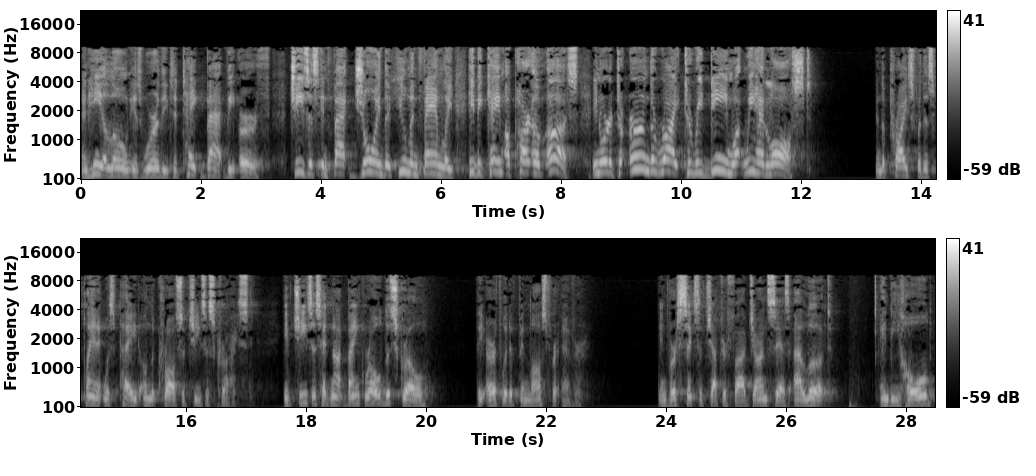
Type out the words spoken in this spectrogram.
and he alone is worthy to take back the earth. Jesus, in fact, joined the human family. He became a part of us in order to earn the right to redeem what we had lost. And the price for this planet was paid on the cross of Jesus Christ. If Jesus had not bankrolled the scroll, the earth would have been lost forever. In verse 6 of chapter 5, John says, I looked, and behold,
